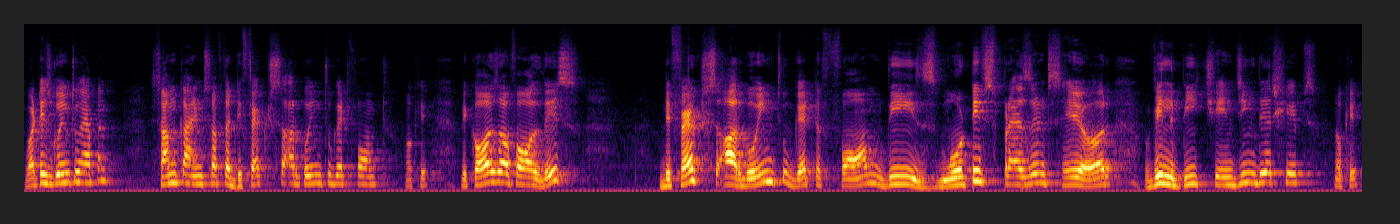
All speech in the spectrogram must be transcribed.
What is going to happen? Some kinds of the defects are going to get formed. Okay, because of all this, defects are going to get formed. These motifs present here will be changing their shapes. Okay,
